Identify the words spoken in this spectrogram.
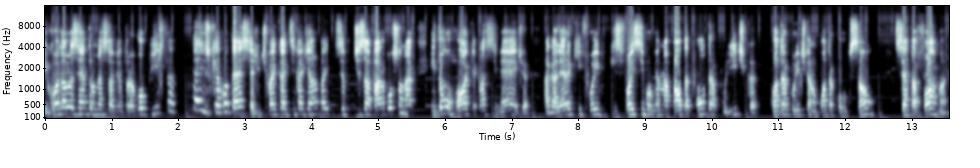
E quando elas entram nessa aventura golpista, é isso que acontece. A gente vai desencadear, vai desabar no Bolsonaro. Então, o rock, a classe média, a galera que foi, que foi se envolvendo na pauta contra a política, contra a política, não contra a corrupção, de certa forma,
